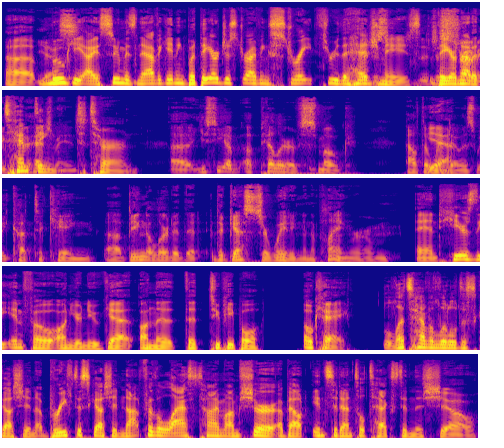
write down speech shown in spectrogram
uh, Yes. Mughi, I assume, is navigating, but they are just driving straight through the hedge just- maze. They are not the attempting to turn. Uh, you see a, a pillar of smoke out the Yeah. window as we cut to King, uh, being alerted that the guests are waiting in the playing room. And here's the info on your new get on the the two people. Okay, let's have a little discussion, a brief discussion, not for the last time, I'm sure, about incidental text in this show.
